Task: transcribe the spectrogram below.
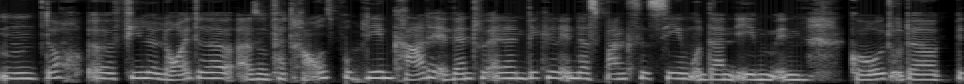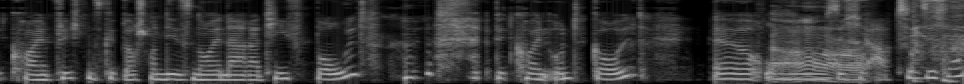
doch äh, viele Leute also ein Vertrauensproblem gerade eventuell entwickeln in das Banksystem und dann eben in Gold oder Bitcoin flüchten. Es gibt auch schon dieses neue Narrativ Bold, Bitcoin und Gold, äh, um ah. sich hier abzusichern.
